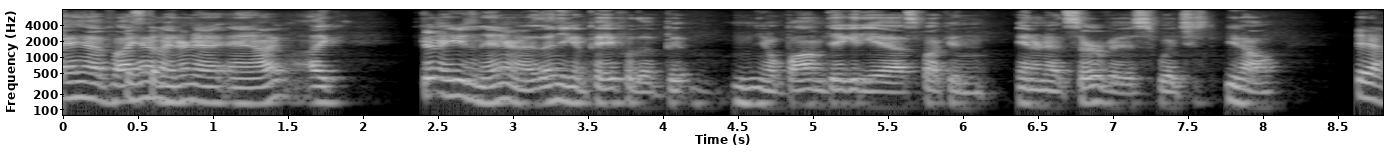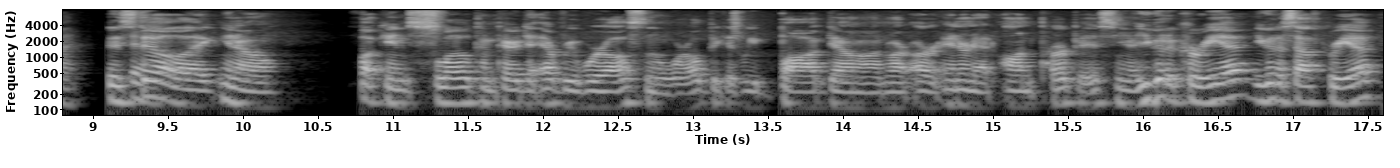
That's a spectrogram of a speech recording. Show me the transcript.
have I have done. internet, and I like if you're not using the internet, then you can pay for the you know bomb diggity ass fucking internet service, which you know yeah, It's Yeah. still like you know fucking slow compared to everywhere else in the world because we bog down on our, our internet on purpose. You know, you go to Korea, you go to South Korea,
